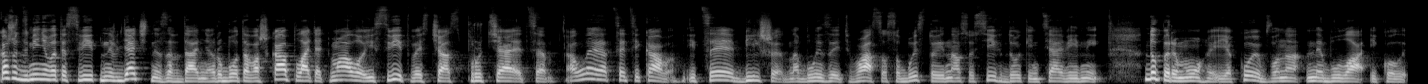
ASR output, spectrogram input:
Кажуть, змінювати світ невдячне завдання. Робота важка, платять мало, і світ весь час пручається. Але це цікаво, і це більше наблизить вас особисто і нас усіх до кінця війни, до перемоги, якою б вона не була і коли.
